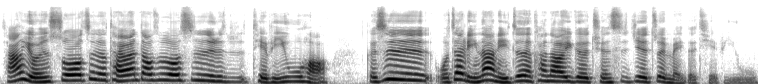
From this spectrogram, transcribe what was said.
常常有人说这个台湾到处都是铁皮屋哈，可是我在里纳里真的看到一个全世界最美的铁皮屋，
